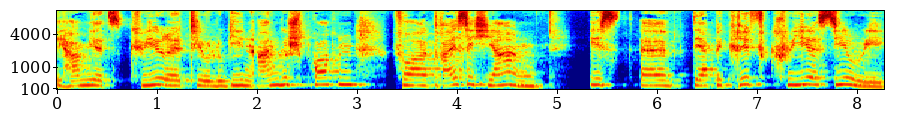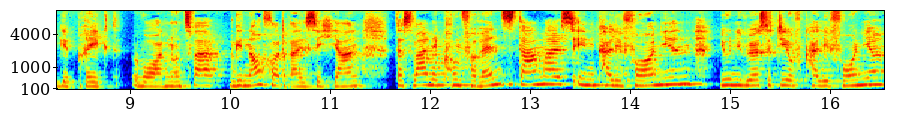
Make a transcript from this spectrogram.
Sie haben jetzt queere Theologien angesprochen. Vor 30 Jahren ist äh, der Begriff Queer Theory geprägt worden. Und zwar genau vor 30 Jahren. Das war eine Konferenz damals in Kalifornien, University of California.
